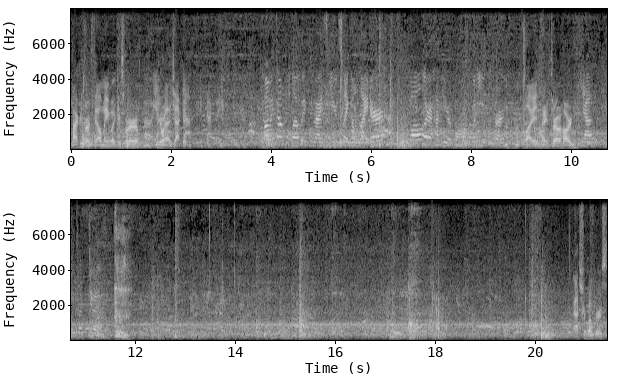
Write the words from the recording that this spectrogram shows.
Not because we're filming, but because we're Oh, yeah. you're wearing a jacket. Yeah, exactly. Comment down below if you guys use like a lighter ball or a heavier ball. What do you prefer? Light, I can throw it hard. Yeah, let's do it. Bumpers.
